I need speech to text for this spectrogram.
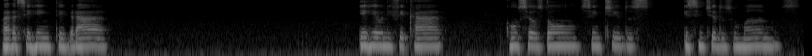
Para se reintegrar e reunificar com seus dons, sentidos e sentidos humanos.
